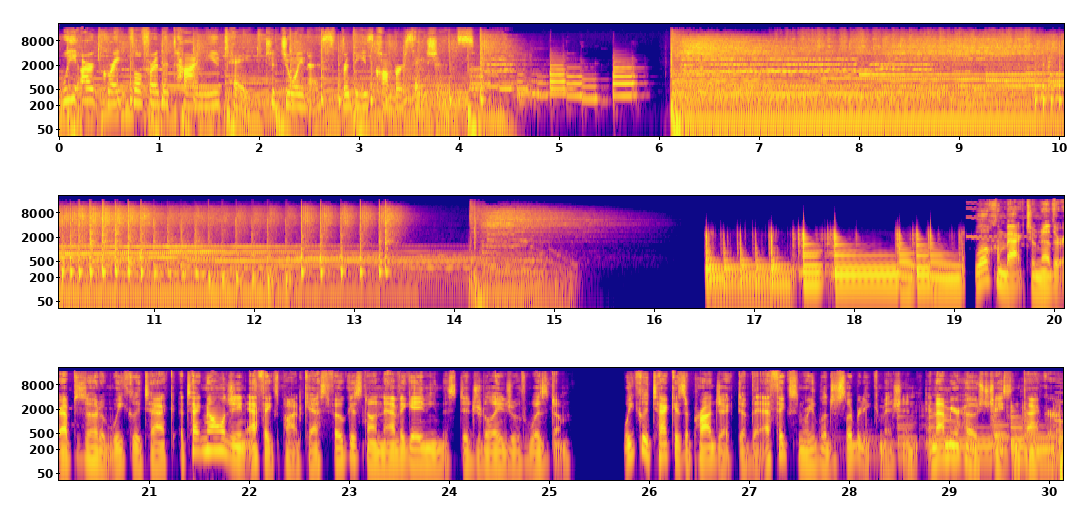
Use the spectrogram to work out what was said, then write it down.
We are grateful for the time you take to join us for these conversations. Welcome back to another episode of Weekly Tech, a technology and ethics podcast focused on navigating this digital age with wisdom. Weekly Tech is a project of the Ethics and Religious Liberty Commission, and I'm your host, Jason Thacker.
